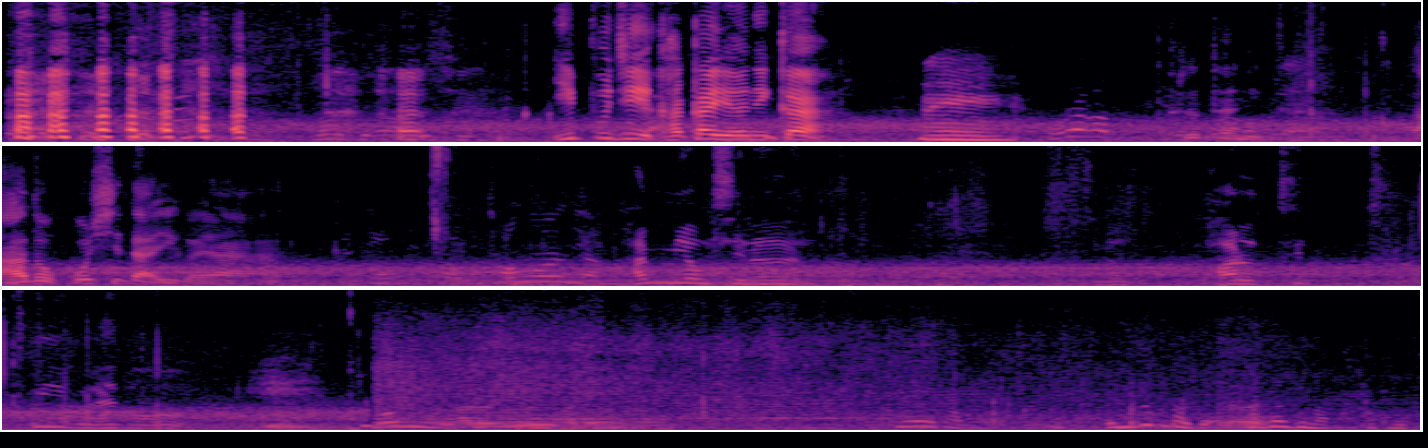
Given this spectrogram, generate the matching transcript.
이쁘지? 가까이 하니까? 네. 그렇다니까. 나도 꽃이다 이거야. 한미영 씨는 지금 바로 투, 투, 투입을 해도 가격이만 다 되죠.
